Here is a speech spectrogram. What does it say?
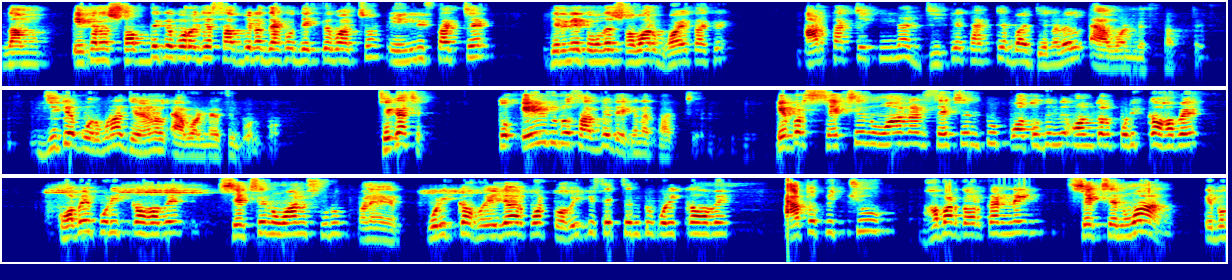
নাম, এখানে সব থেকে বড় যে সাবজেক্ট দেখো, দেখতে পাচ্ছ ইংলিশ থাকছে, যেটা নিয়ে তোমাদের সবার ভয় থাকে। আর থাকছে কি না জিকে থাকছে বা জেনারেল অ্যাওয়ারনেস থাকছে। জিকে পড়ব না জেনারেল অ্যাওয়ারনেসই বলব। ঠিক আছে? তো এই দুটো সাবজেক্ট এখানে থাকছে। এবার সেকশন ওয়ান আর সেকশন টু কতদিন অন্তর পরীক্ষা হবে? কবে পরীক্ষা হবে? সেকশন ওয়ান শুরু মানে পরীক্ষা হয়ে যাওয়ার পর তবে কি সেকশন টু পরীক্ষা হবে? এত কিছু ভাবার দরকার নেই। সেকশন ওয়ান এবং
